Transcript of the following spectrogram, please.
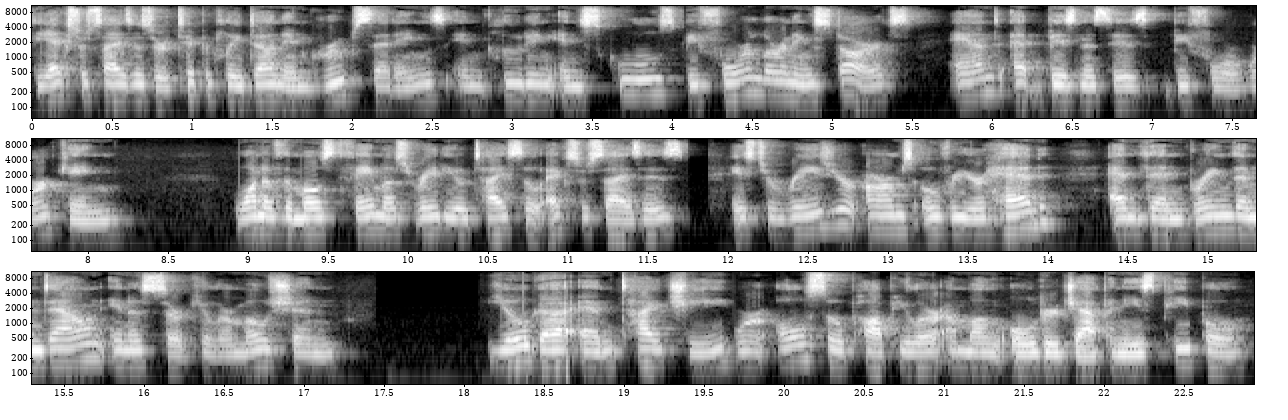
The exercises are typically done in group settings, including in schools before learning starts and at businesses before working. One of the most famous Radio Taiso exercises is to raise your arms over your head and then bring them down in a circular motion. Yoga and Tai Chi were also popular among older Japanese people.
